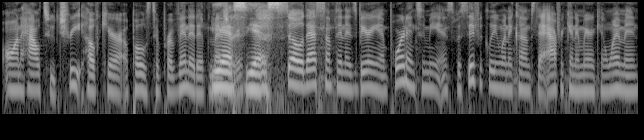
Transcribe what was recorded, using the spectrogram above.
on how to treat healthcare opposed to preventative measures. Yes, yes. So that's something that's very important to me, and specifically when it comes to African American women,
